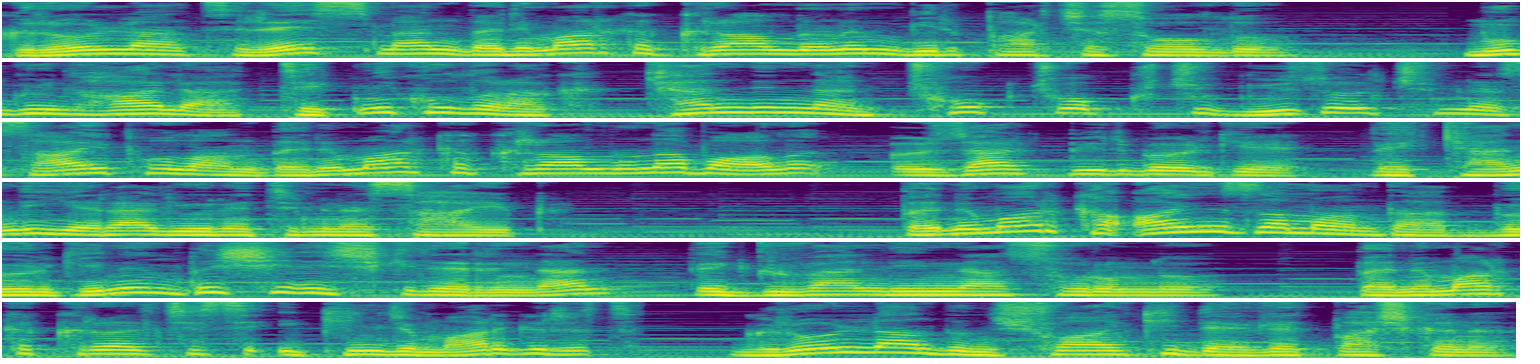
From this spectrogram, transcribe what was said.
Grönland resmen Danimarka Krallığı'nın bir parçası oldu. Bugün hala teknik olarak kendinden çok çok küçük yüz ölçümüne sahip olan Danimarka Krallığı'na bağlı özel bir bölge ve kendi yerel yönetimine sahip. Danimarka aynı zamanda bölgenin dış ilişkilerinden ve güvenliğinden sorumlu. Danimarka Kraliçesi 2. Margaret, Grönland'ın şu anki devlet başkanı.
